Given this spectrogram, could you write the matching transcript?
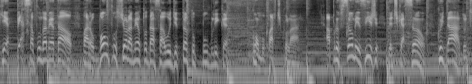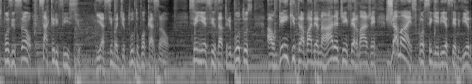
que é peça fundamental para o bom funcionamento da saúde, tanto pública como particular. A profissão exige dedicação, cuidado, disposição, sacrifício e, acima de tudo, vocação. Sem esses atributos, alguém que trabalha na área de enfermagem jamais conseguiria servir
